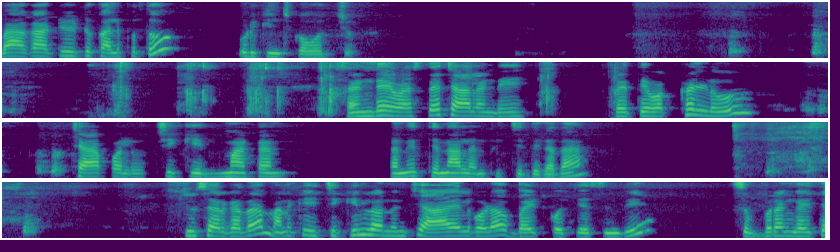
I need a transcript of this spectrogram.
బాగా అటు ఇటు కలుపుతూ ఉడికించుకోవచ్చు. సండే వస్తే చాలండి. ప్రతి ఒక్కళ్ళు చేపలు చికెన్ మటన్ అని తినాలనిపించింది కదా. చూసారు కదా మనకి ఈ చికెన్లో నుంచి ఆయిల్ కూడా బయటకు వచ్చేసింది శుభ్రంగా అయితే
